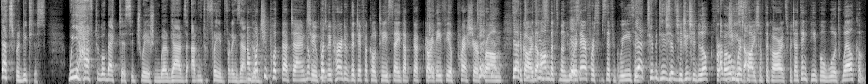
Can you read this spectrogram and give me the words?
that's ridiculous. We have to go back to a situation where guards aren't afraid, for example. And what do you put that down no, to? Because we've heard of the difficulties, say, that, that Gardaí feel pressure from the, the Guard, the ombudsman, who yes, are there for a specific reason. The activities to, of to, G- to look for oversight of the guards, which I think people would welcome.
